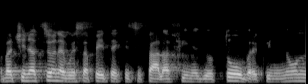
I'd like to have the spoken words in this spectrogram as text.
La vaccinazione voi sapete che si fa alla fine di ottobre, quindi non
